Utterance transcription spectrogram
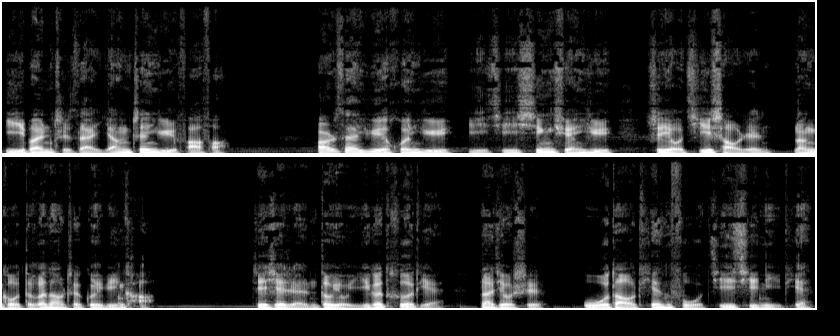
一般只在阳真域发放。而在月魂域以及星玄域，只有极少人能够得到这贵宾卡。这些人都有一个特点，那就是武道天赋极其逆天。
